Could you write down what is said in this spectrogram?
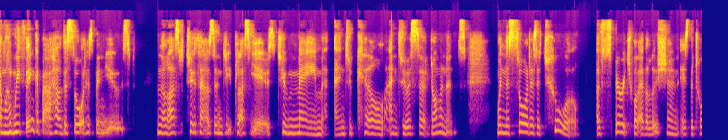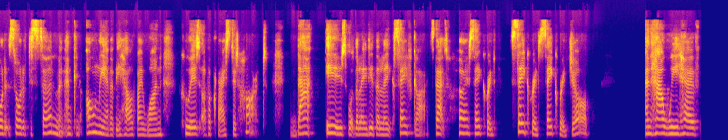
And when we think about how the sword has been used in the last 2000 plus years to maim and to kill and to assert dominance, when the sword as a tool of spiritual evolution is the sword of discernment and can only ever be held by one who is of a Christed heart. That is what the Lady of the Lake safeguards. That's her sacred, sacred, sacred job. And how we have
